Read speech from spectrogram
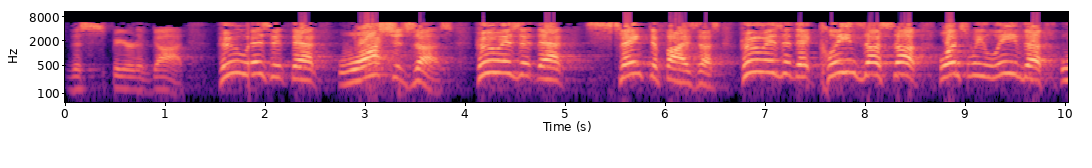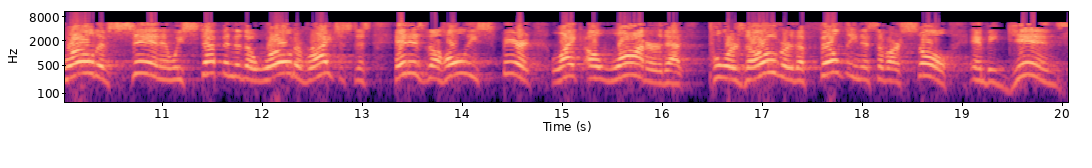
the Spirit of God. Who is it that washes us? Who is it that sanctifies us? Who is it that cleans us up once we leave the world of sin and we step into the world of righteousness? It is the Holy Spirit like a water that pours over the filthiness of our soul and begins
